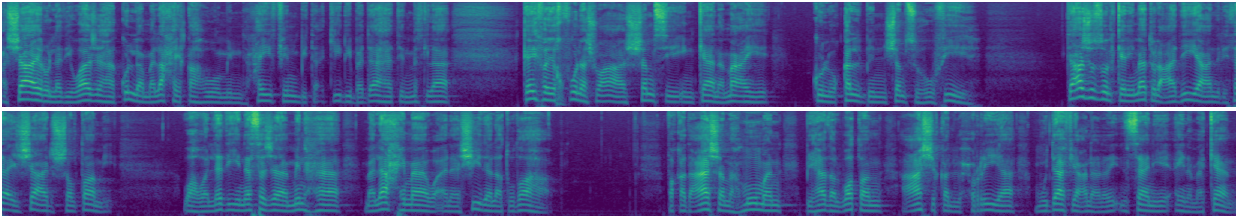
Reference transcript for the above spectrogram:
الشاعر الذي واجه كل ملاحقه من حيف بتأكيد بداهة مثل كيف يخفون شعاع الشمس إن كان معي كل قلب شمسه فيه؟ تعجز الكلمات العادية عن رثاء الشاعر الشلطامي وهو الذي نسج منها ملاحم وأناشيد لا تضاهى. فقد عاش مهموما بهذا الوطن عاشقا للحرية مدافعا عن الإنسان أينما كان.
